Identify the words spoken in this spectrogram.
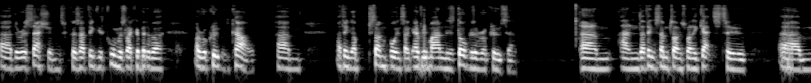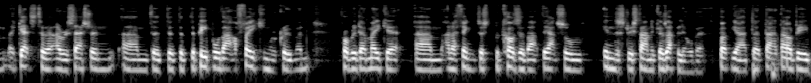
uh, the recessions because I think it's almost like a bit of a, a recruitment cow. Um, I think at some points, like every man and his dog is a recruiter, um, and I think sometimes when it gets to um, it gets to a recession, um, the, the, the people that are faking recruitment probably don't make it, um, and I think just because of that, the actual industry standard goes up a little bit. But yeah, that that, that would be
